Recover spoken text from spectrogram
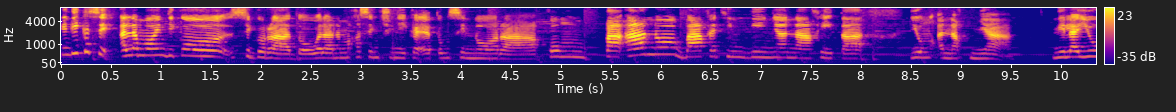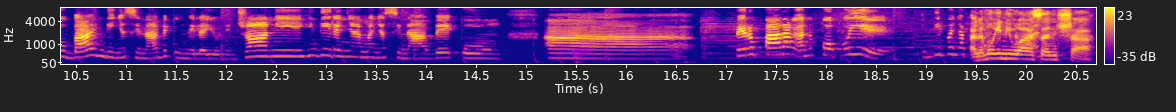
hindi kasi, alam mo, hindi ko sigurado, wala naman kasing chinika etong si Nora, kung paano, bakit hindi niya nakita yung anak niya. Nilayo ba? Hindi niya sinabi kung nilayo ni Johnny. Hindi rin niya naman niya sinabi kung, ah, pero parang ano po po eh. Hindi ba niya Alam mo, iniwasan siya.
